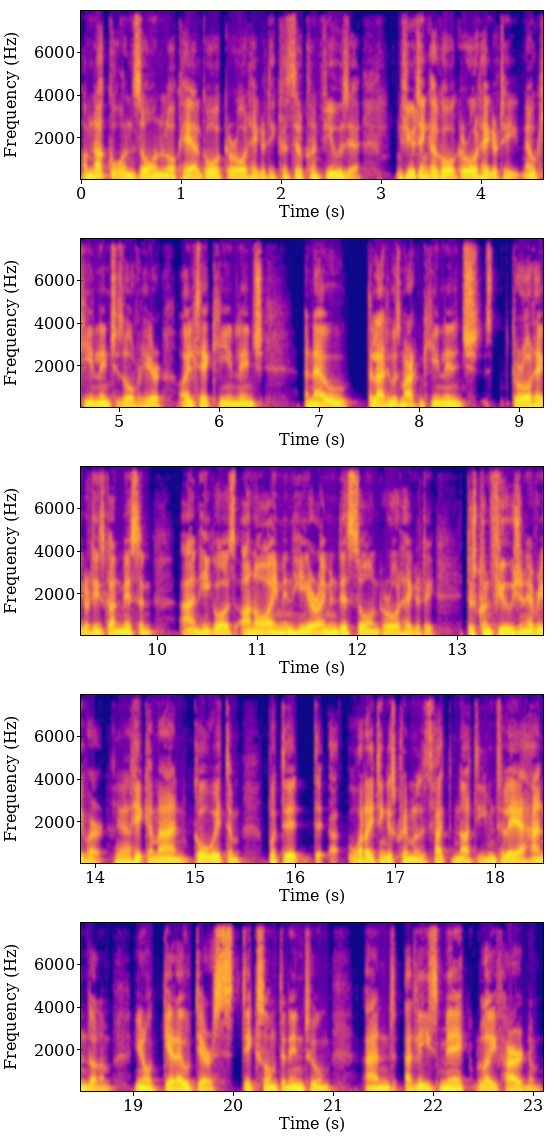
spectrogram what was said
I'm not going zonal. Okay, I'll go with Gearóid Hegarty because they'll confuse you. If you think I'll go with Gearóid Hegarty, now Cian Lynch is over here. I'll take Cian Lynch. And now the lad who was marking Cian Lynch, Gearóid Hegarty's gone missing, and he goes, "Oh no, I'm in here. I'm in this zone." Gearóid Hegarty. There's confusion everywhere. Yeah. Pick a man, go with him. But the, the, uh, what I think is criminal is the fact that not even to lay a hand on him. You know, get out there, stick something into him, and at least make life hard on him.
